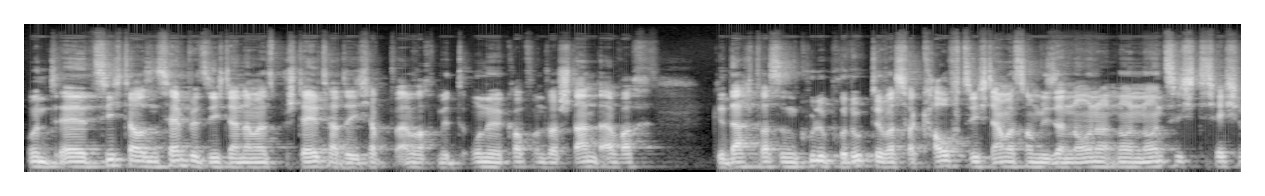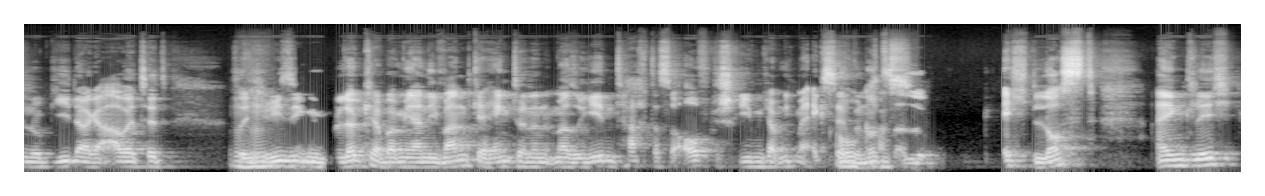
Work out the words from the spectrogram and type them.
Und äh, zigtausend Samples, die ich dann damals bestellt hatte. Ich habe einfach mit ohne Kopf und Verstand einfach gedacht, was sind coole Produkte, was verkauft sich. Damals noch mit dieser 999 Technologie da gearbeitet. Solche mhm. riesigen Blöcke bei mir an die Wand gehängt und dann immer so jeden Tag das so aufgeschrieben. Ich habe nicht mehr Excel oh, benutzt, also echt lost eigentlich.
